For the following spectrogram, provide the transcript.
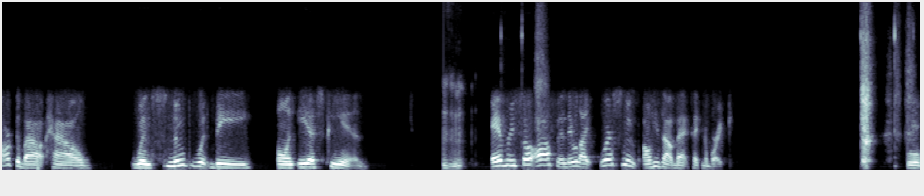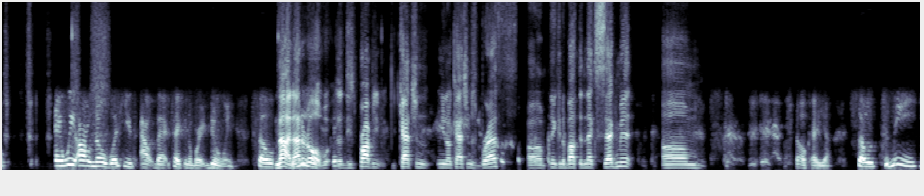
talked about how when Snoop would be on ESPN, Mhm. Every so often they were like, "Where's Snoop? Oh, he's out back taking a break." Well, and we all know what he's out back taking a break doing. So Nah, not at all. He's probably catching, you know, catching his breath, um, thinking about the next segment. Um, Okay, yeah. So to me,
